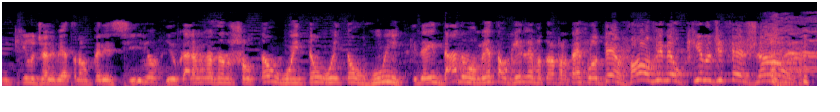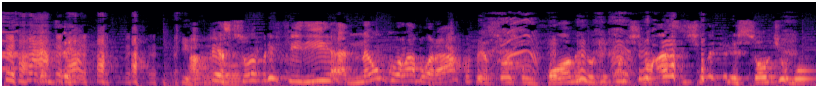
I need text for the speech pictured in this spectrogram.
um quilo de alimento não perecível, e o cara foi fazendo um show tão ruim, tão ruim, tão ruim, que daí em dado momento alguém levantou pra trás e falou: devolve meu quilo de feijão! Quer dizer, a pessoa preferia não colaborar com pessoas com fome do que continuar assistindo aquele show de humor.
